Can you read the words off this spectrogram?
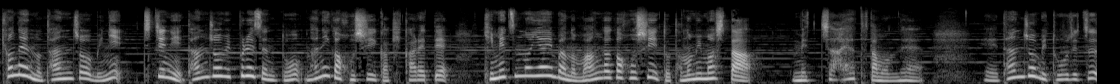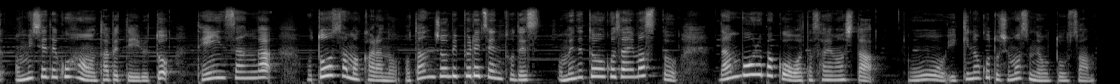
去年の誕生日に父に誕生日プレゼントを何が欲しいか聞かれて、鬼滅の刃の漫画が欲しいと頼みました。めっちゃ流行ってたもんね。えー誕生日当日、お店でご飯を食べていると、店員さんが、お父様からのお誕生日プレゼントです。おめでとうございます。と、段ボール箱を渡されました。おお、粋なことしますね、お父さん。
